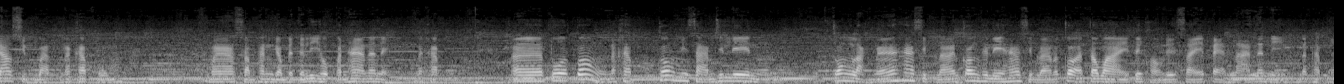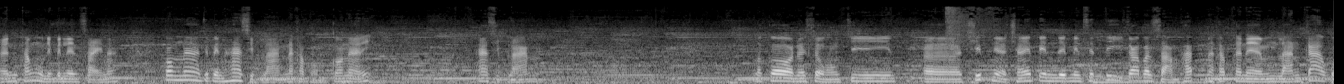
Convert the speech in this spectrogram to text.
จ 90 วัตต์นะครับผม มาสัมพันธ์กับแบตเตอรี่ 6,500 นั่นแหละนะครับตัวกล้องนะครับกล้องมี 3 ชิ้นเลนกล้องหลักนะ 50 ล้าน กล้องทะเล 50 ล้าน แล้วก็อัลตร้าไวด์เป็นของเลนส์ไซส์8ล้านนั่นเองนะครับอันทั้งหมดนี้เป็นเลนส์ไซส์นะ กล้องหน้าจะเป็น 50 ล้านนะครับผม กล้องหน้านี้ 50 ล้าน แล้วก็ในส่วนของ G ชิปเนี่ยใช้เป็น Dimensity 9,300พัทนะครับ คะแนนล้านเก้าก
